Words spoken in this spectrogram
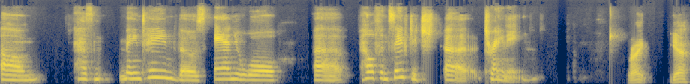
um, has maintained those annual uh, health and safety uh, training. Right. Yeah,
